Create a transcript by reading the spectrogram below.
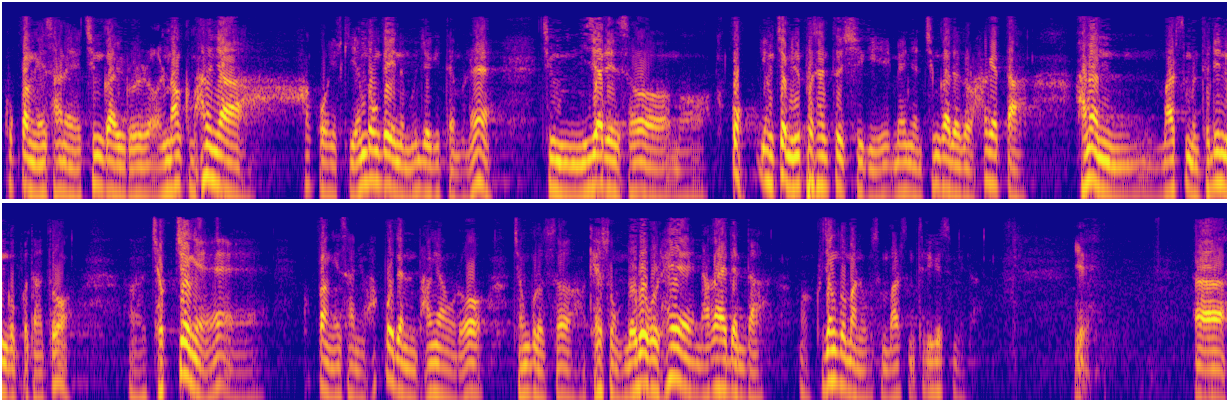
국방 예산의 증가율을 얼만큼 하느냐 하고 이렇게 연동되어 있는 문제이기 때문에 지금 이 자리에서 뭐 꼭 0.1%씩이 매년 증가되도록 하겠다 하는 말씀을 드리는 것보다도 어, 적정의 국방 예산이 확보되는 방향으로 정부로서 계속 노력을 해 나가야 된다. 뭐 그 정도만 우선 말씀드리겠습니다. 예. 아,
